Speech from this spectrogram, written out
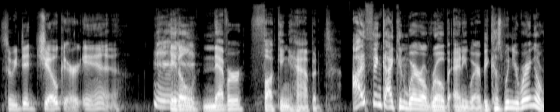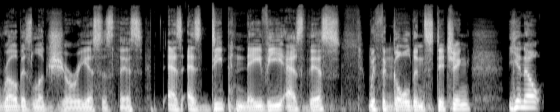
so he did Joker. It'll never fucking happen. I think I can wear a robe anywhere because when you're wearing a robe as luxurious as this, as as deep navy as this, with the golden stitching, you know,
